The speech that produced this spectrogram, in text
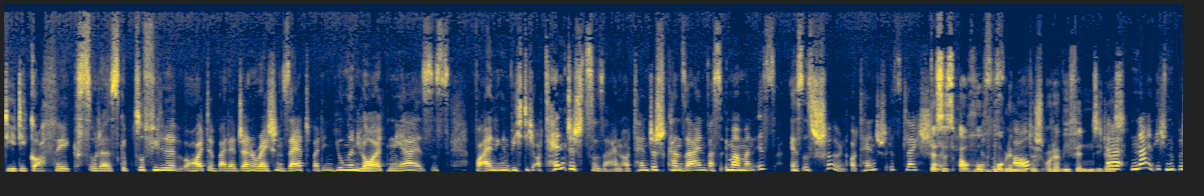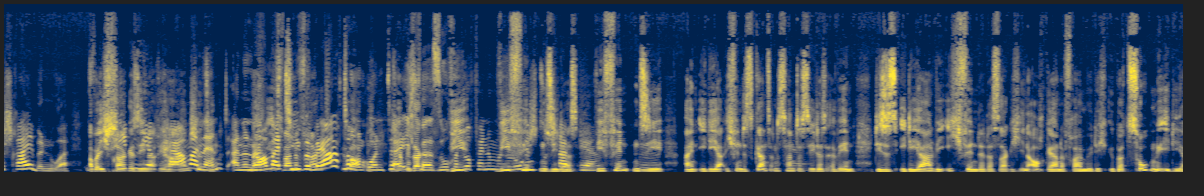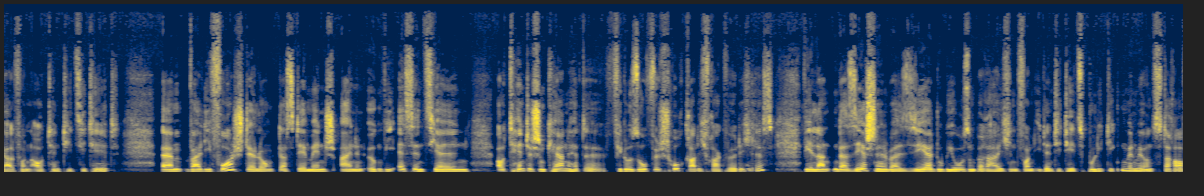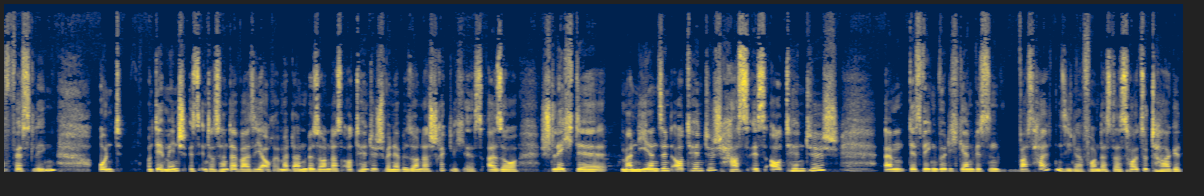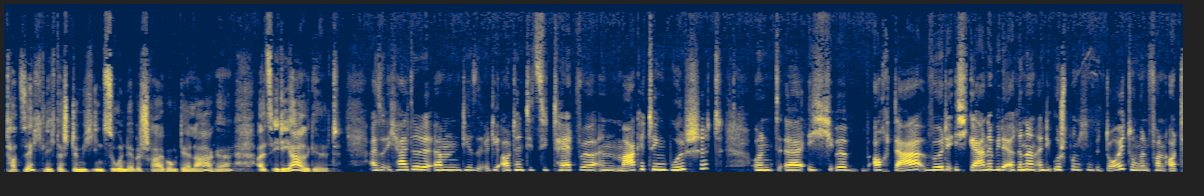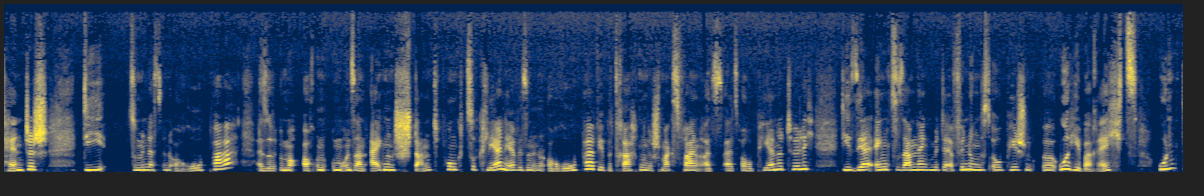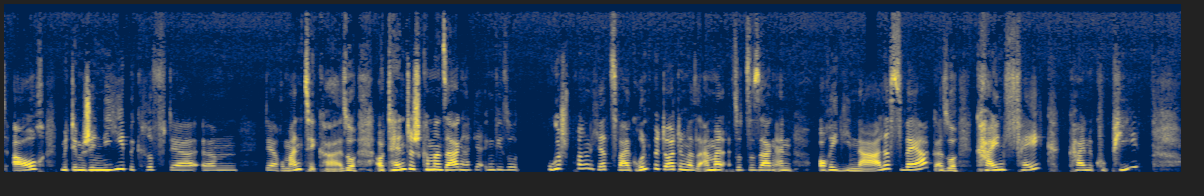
die, die Gothics oder es gibt so viele heute bei der Generation Z, bei den jungen Leuten. Ja, es ist vor allen Dingen wichtig, authentisch zu sein. Authentisch kann sein, was immer man ist. Es ist schön. Authentisch ist gleich schön. Das ist auch Das ist hochproblematisch, auch- oder wie finden Sie Äh, das? nein, ich beschreibe nur. Aber Sie ich frage Sie nach Ihrer permanent eine Nein, eine normative Frage, Wertung unter. hab Ich, gesagt, versuche wie, nur Wie phänomenologisch finden zu Sie das? Ja. Mhm. Wie finden Sie ein Ideal? Ich finde es ganz interessant, dass Sie das erwähnen. Dieses Ideal, wie ich finde, das sage ich Ihnen auch gerne freimütig, überzogene Ideal von Authentizität, ähm, weil die Vorstellung, dass der Mensch einen irgendwie essentiellen, authentischen Kern hätte, philosophisch hochgradig fragwürdig ist. Wir landen da sehr schnell bei sehr dubiosen Bereichen von Identitätspolitiken, wenn wir uns darauf festlegen. Und und der Mensch ist interessanterweise ja auch immer dann besonders authentisch, wenn er besonders schrecklich ist. Also schlechte Manieren sind authentisch, Hass ist authentisch. Ähm, deswegen würde ich gern wissen, was halten Sie davon, dass das heutzutage tatsächlich, da stimme ich Ihnen zu in der Beschreibung der Lage, als Ideal gilt? Also ich halte ähm, diese, die Authentizität für ein Marketing-Bullshit und äh, ich äh, auch da würde ich gerne wieder erinnern an die ursprünglichen Bedeutungen von authentisch, die zumindest in Europa, also immer auch um, um unseren eigenen Standpunkt zu klären. Ja, wir sind in Europa, wir betrachten Geschmacksfragen als, als Europäer natürlich, die sehr eng zusammenhängt mit der Erfindung des europäischen äh, Urheberrechts und auch mit dem Geniebegriff der ähm, der Romantiker. Also authentisch kann man sagen, hat ja irgendwie so ursprünglich ja zwei Grundbedeutungen. Also einmal sozusagen ein originales Werk, also kein Fake, keine Kopie.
